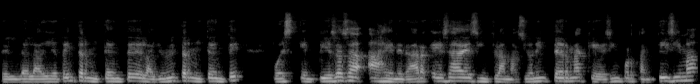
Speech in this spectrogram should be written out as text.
de la dieta intermitente, del ayuno intermitente, pues empiezas a, generar esa desinflamación interna que es importantísima,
